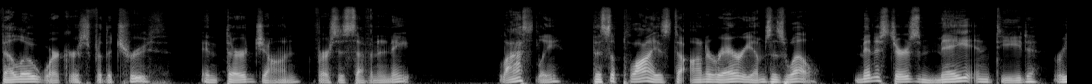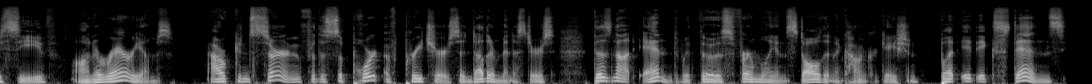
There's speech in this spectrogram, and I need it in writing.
fellow workers for the truth in 3 John verses 7 and 8. Lastly, this applies to honorariums as well. Ministers may indeed receive honorariums. Our concern for the support of preachers and other ministers does not end with those firmly installed in a congregation, but it extends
